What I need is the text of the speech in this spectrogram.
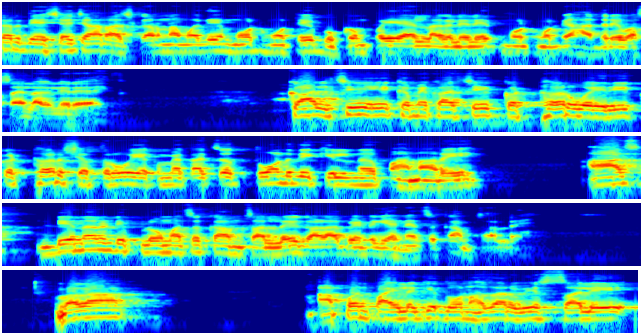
तर देशाच्या राजकारणामध्ये मोठमोठे भूकंप यायला लागलेले आहेत मोठमोठे हादरे बसायला लागलेले आहेत. कालचे एकमेकाचे कठ्ठर वैरी कठ्ठर शत्रू एकमेकाचं तोंड देखील न पाहणारे आज डिनर डिप्लोमाचं काम चाललंय गळाभेट घेण्याचं काम चाललंय. बघा आपण पाहिलं की दोन हजार वीस साली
